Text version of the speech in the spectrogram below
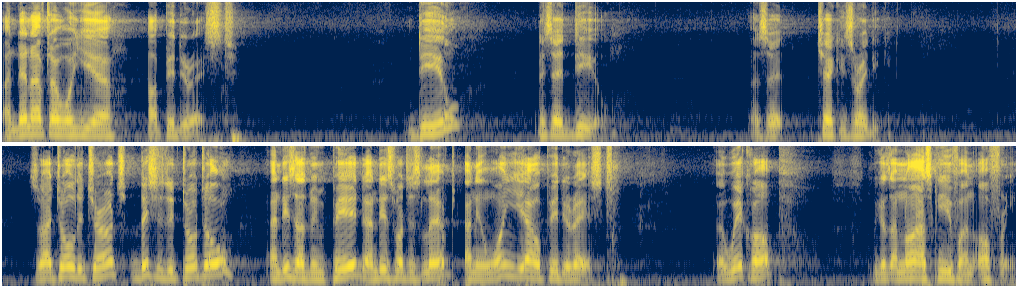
And then after one year, I'll pay the rest. Deal? They said, deal. I said, check is ready. So I told the church, this is the total, and this has been paid, and this is what is left, and in one year I'll pay the rest. I wake up, because I'm not asking you for an offering.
